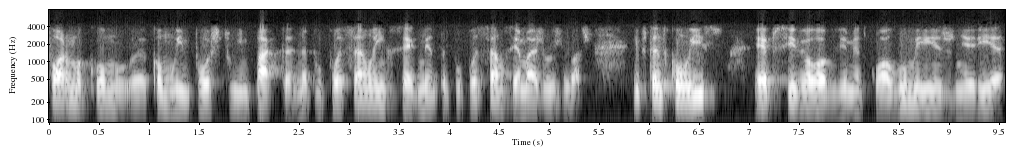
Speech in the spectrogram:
forma como, eh, como o imposto impacta na população, em que segmento da população, se é mais nos negócios. E, portanto, com isso, é possível, obviamente, com alguma engenharia,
